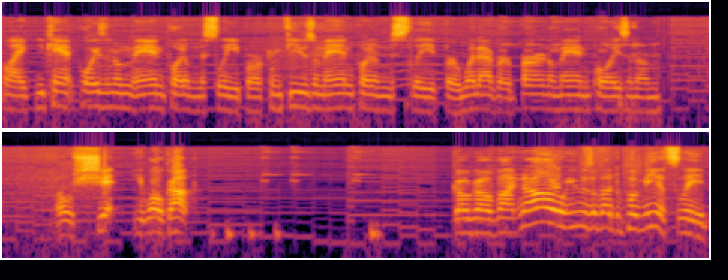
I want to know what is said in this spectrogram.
Like, you can't poison him and put him to sleep, or confuse him and put him to sleep, or whatever. Burn him and poison him. Oh shit, he woke up! Go, go, Vine. No! He was about to put me asleep.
